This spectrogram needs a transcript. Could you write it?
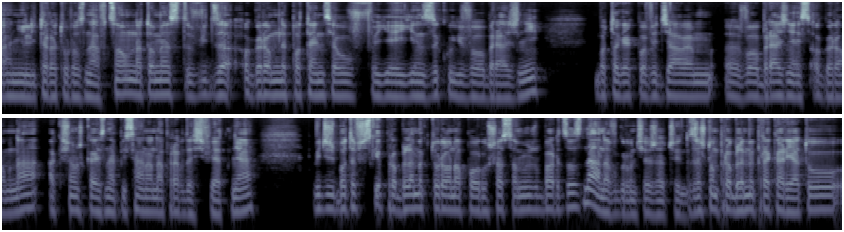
y, ani literaturoznawcą, natomiast widzę ogromny potencjał w jej języku i wyobraźni, bo tak jak powiedziałem, wyobraźnia jest ogromna, a książka jest napisana naprawdę świetnie. Widzisz, bo te wszystkie problemy, które ona porusza, są już bardzo znane w gruncie rzeczy. Zresztą problemy prekariatu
